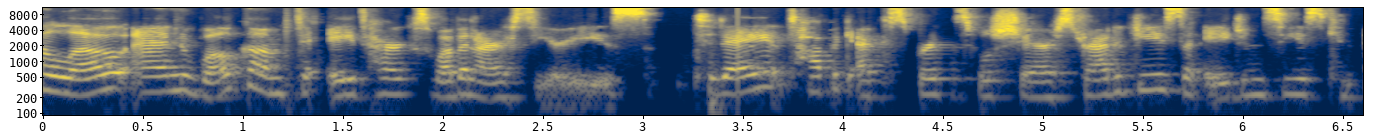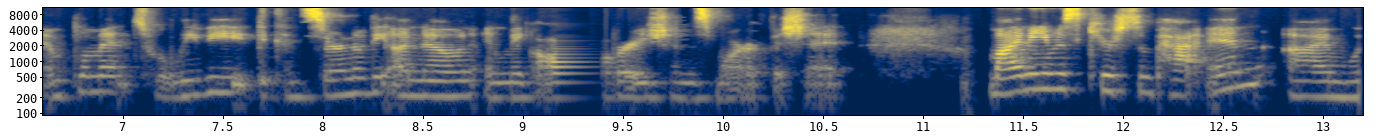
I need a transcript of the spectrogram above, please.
Hello and welcome to ATARC's webinar series. Today, topic experts will share strategies that agencies can implement to alleviate the concern of the unknown and make operations more efficient. My name is Kirsten Patton. I'm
